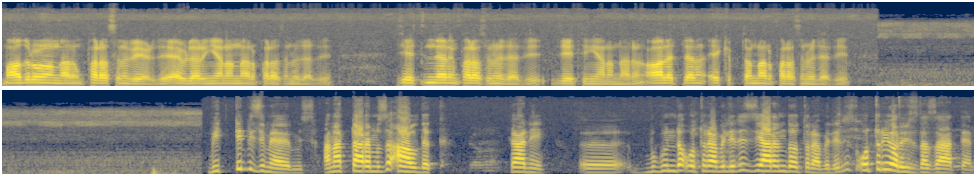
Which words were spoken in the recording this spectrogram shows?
Mağdur olanların parasını verdi, evlerin yananların parasını ödedi. Zeytinlerin parasını ödedi, zeytin yananların, aletlerin, ekipmanların parasını ödedi. Bitti bizim evimiz. Anahtarımızı aldık. Yani e, bugün de oturabiliriz, yarın da oturabiliriz. Oturuyoruz da zaten.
